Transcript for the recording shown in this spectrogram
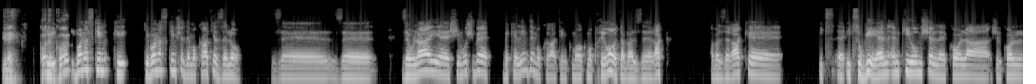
תראה, קודם כי, כל... כי בוא נסכים, כי, כי בוא נסכים שדמוקרטיה זה לא. זה, זה, זה אולי אה, שימוש בכלים דמוקרטיים כמו, כמו בחירות, אבל זה רק, אבל זה רק אה, אה, ייצוגי, אין, אין קיום של כל, ה, של כל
